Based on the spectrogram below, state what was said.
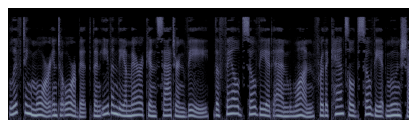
lifting more into orbit than even the American Saturn V, the failed Soviet N-1 for the cancelled Soviet moonshot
